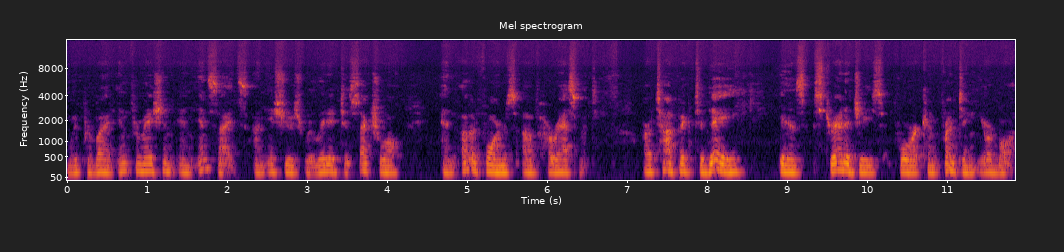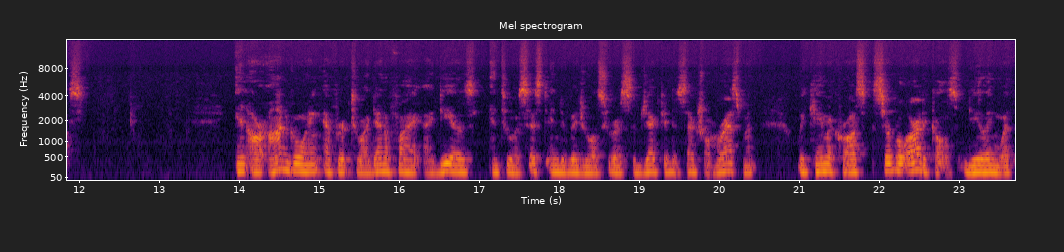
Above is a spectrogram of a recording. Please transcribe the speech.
We provide information and insights on issues related to sexual and other forms of harassment. Our topic today is strategies for confronting your boss. In our ongoing effort to identify ideas and to assist individuals who are subjected to sexual harassment, we came across several articles dealing with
